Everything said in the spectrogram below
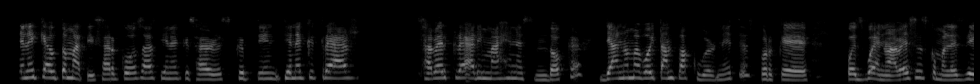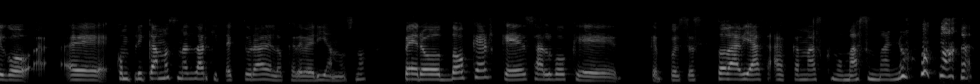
tiene que automatizar cosas, tiene que saber scripting, tiene que crear, saber crear imágenes en Docker. Ya no me voy tanto a Kubernetes porque, pues bueno, a veces, como les digo, eh, complicamos más la arquitectura de lo que deberíamos, ¿no? Pero Docker, que es algo que que pues es todavía acá más como más humano,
